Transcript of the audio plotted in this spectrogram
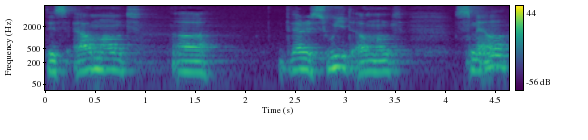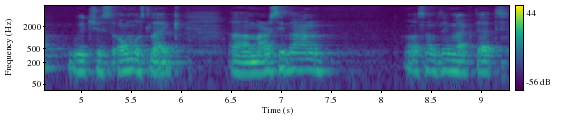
this almond, uh, very sweet almond smell, which is almost like marzipan or something like that.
